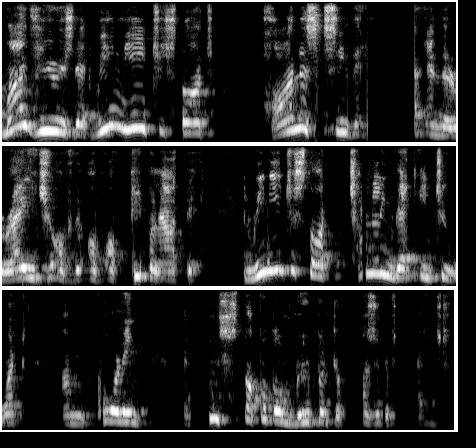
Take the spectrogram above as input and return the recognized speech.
my view is that we need to start harnessing the and the rage of the of, of people out there. And we need to start channeling that into what I'm calling an unstoppable movement of positive change.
